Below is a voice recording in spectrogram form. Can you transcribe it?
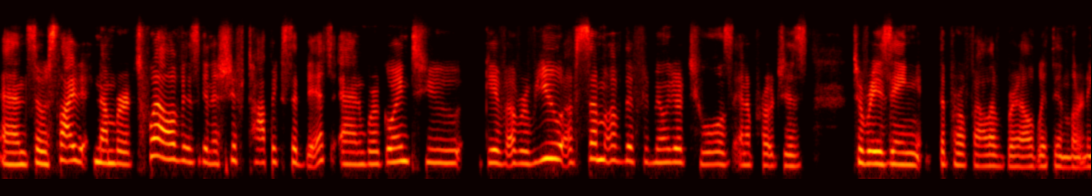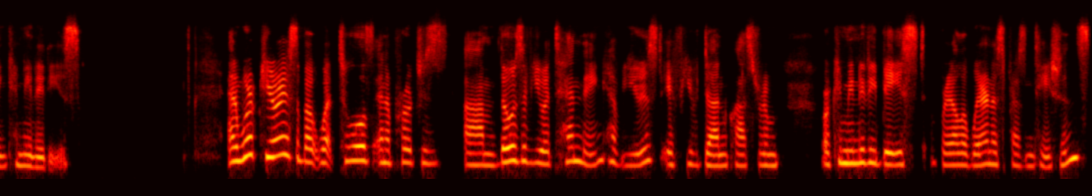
And so slide number 12 is going to shift topics a bit, and we're going to give a review of some of the familiar tools and approaches to raising the profile of Braille within learning communities. And we're curious about what tools and approaches um, those of you attending have used if you've done classroom or community-based Braille awareness presentations.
